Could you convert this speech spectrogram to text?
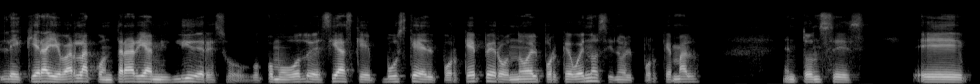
le quiera llevar la contraria a mis líderes, o, como vos lo decías, que busque el por qué, pero no el por qué bueno, sino el por qué malo. Entonces, eh,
